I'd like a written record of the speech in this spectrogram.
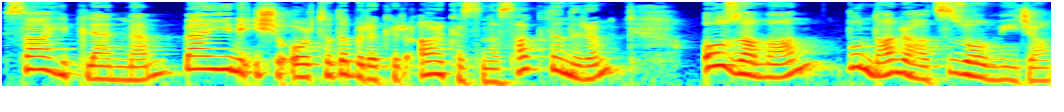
sahiplenmem. Ben yine işi ortada bırakır arkasına saklanırım. O zaman bundan rahatsız olmayacağım.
